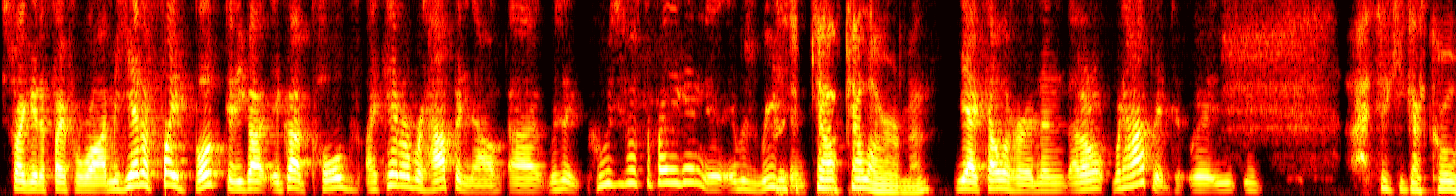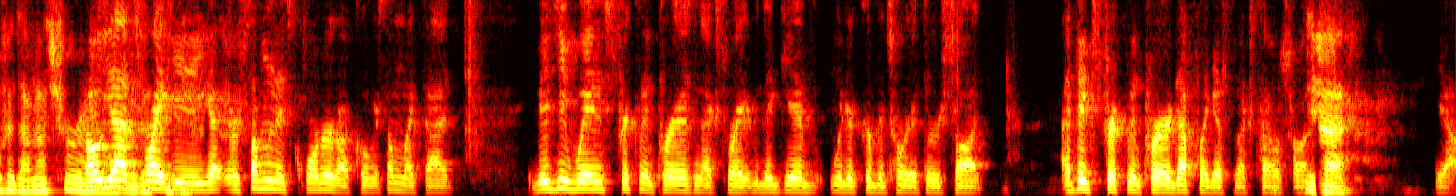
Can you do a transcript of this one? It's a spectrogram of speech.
So I get a fight for a while. I mean, he had a fight booked and he got it got pulled. I can't remember what happened now. Uh, was it who was he supposed to fight again? It, it was recent. Kel- Kelleher, man. Yeah, Kelleher. And then I don't what happened. I think he got COVID. I'm not sure. Oh yeah, that's right. He, he, got or someone in his corner got COVID, something like that. Busy wins, Strickland Pereira next, right? They give Whitaker Vettori a third shot. I think Strickland Pereira definitely gets the next title shot. Yeah, yeah,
